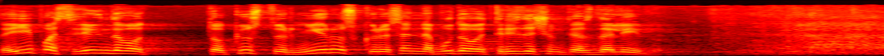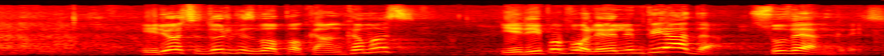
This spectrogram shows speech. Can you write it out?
Tai jį pasirinkdavo tokius turnyrus, kuriuose nebūdavo 30 dalyvių. Ir jos vidurkis buvo pakankamas ir jį papuolė olimpiadą su vengrais.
